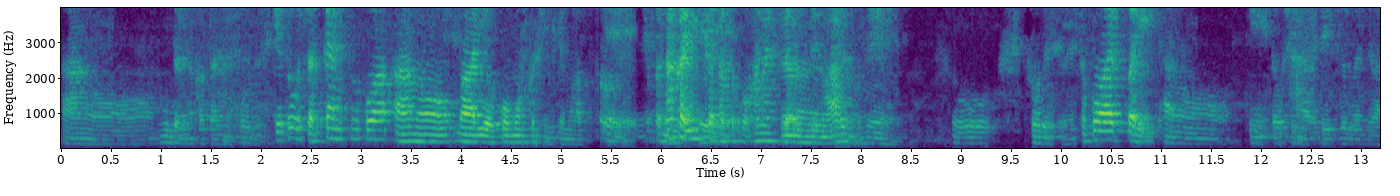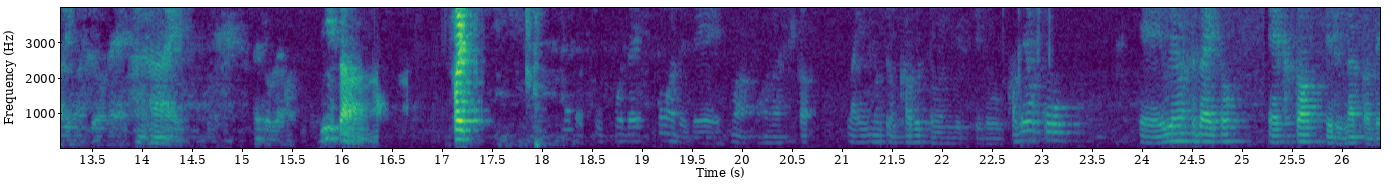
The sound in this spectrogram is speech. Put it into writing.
あの、緑の方でもそうですけど、若干そこは、あの、周りをこう、もう少し見てもらって。やっぱ仲いい方とこう話しちゃうっていうのはあるので、そう、そうですよね。そこはやっぱり、あの、気にしてほしいなっていう部分ではありますよね。はい。ありがとうございます。B さん。はい。なんかここで、ここまでで、まあ、お話か、まあもちろん被ってもいいんですけど、壁をこう、えー上の世代と、えー関わってる中で、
